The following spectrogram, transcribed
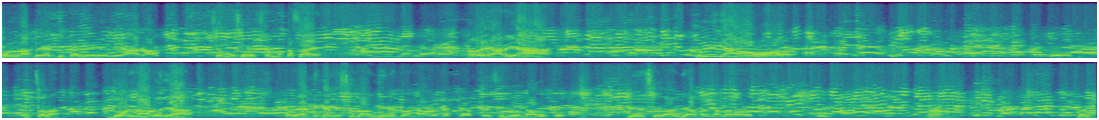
म्हणून आता या ठिकाणी मी आलो शंभू सोबत शंभू कसा आहे? होय अरे या तुम्ही घ्या हो. चला दोन लाडू द्या. तर या ठिकाणी सुदामजीने दोन लाडू घेतले. ते दोन दहा रुपये मी सुदामजी आता खाणार आहोत. हा. चला.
